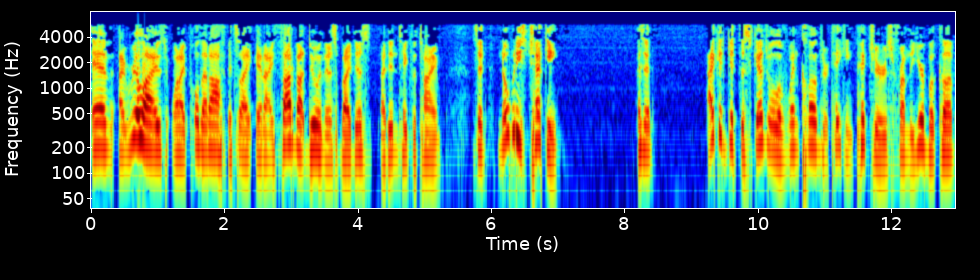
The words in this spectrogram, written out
And I realized when I pulled that off, it's like, and I thought about doing this, but I just, I didn't take the time. Said, nobody's checking. I said, I could get the schedule of when clubs are taking pictures from the yearbook club,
